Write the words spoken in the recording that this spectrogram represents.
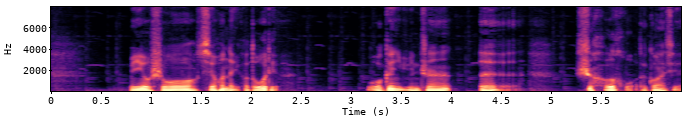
没有说喜欢哪个多点，我跟云珍，呃，是合伙的关系，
